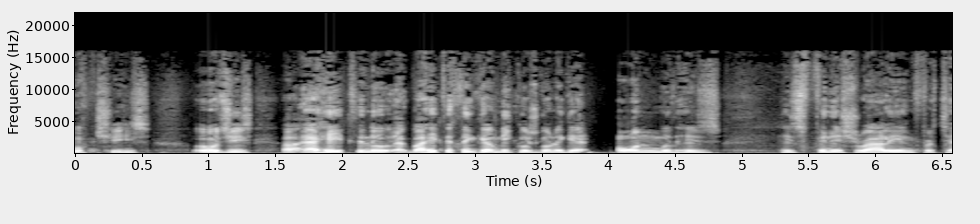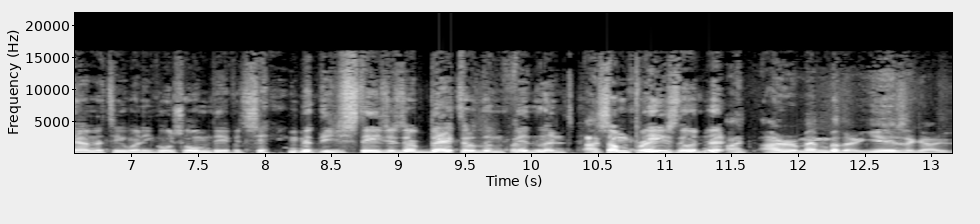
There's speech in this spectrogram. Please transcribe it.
Oh, jeez. Oh, jeez. I, I hate to know. I hate to think how Mikko's going to get on with his his Finnish rallying fraternity when he goes home, David, saying that these stages are better than Finland. I- Some praise, though, isn't it? I, I remember though years ago,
